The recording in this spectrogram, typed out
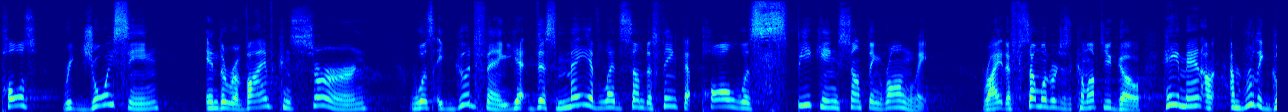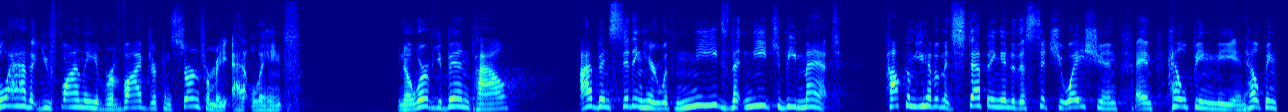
Paul's rejoicing in the revived concern was a good thing, yet this may have led some to think that Paul was speaking something wrongly. Right? If someone were just to come up to you go, Hey man, I'm really glad that you finally have revived your concern for me at length. You know, where have you been, pal? I've been sitting here with needs that need to be met. How come you haven't been stepping into this situation and helping me and helping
